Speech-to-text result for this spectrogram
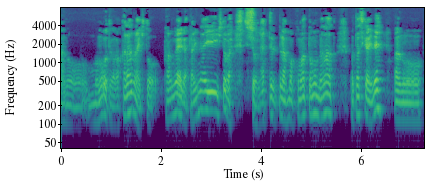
あの、物事がわからない人、考えが足りない人が首相になってるってのは、まあ困ったもんだなと。まあ、確かにね、あの、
